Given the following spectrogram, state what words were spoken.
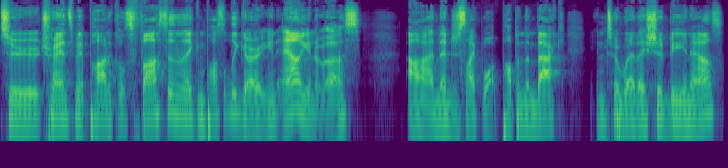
to transmit particles faster than they can possibly go in our universe, uh, and then just like what, popping them back into where they should be in ours.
